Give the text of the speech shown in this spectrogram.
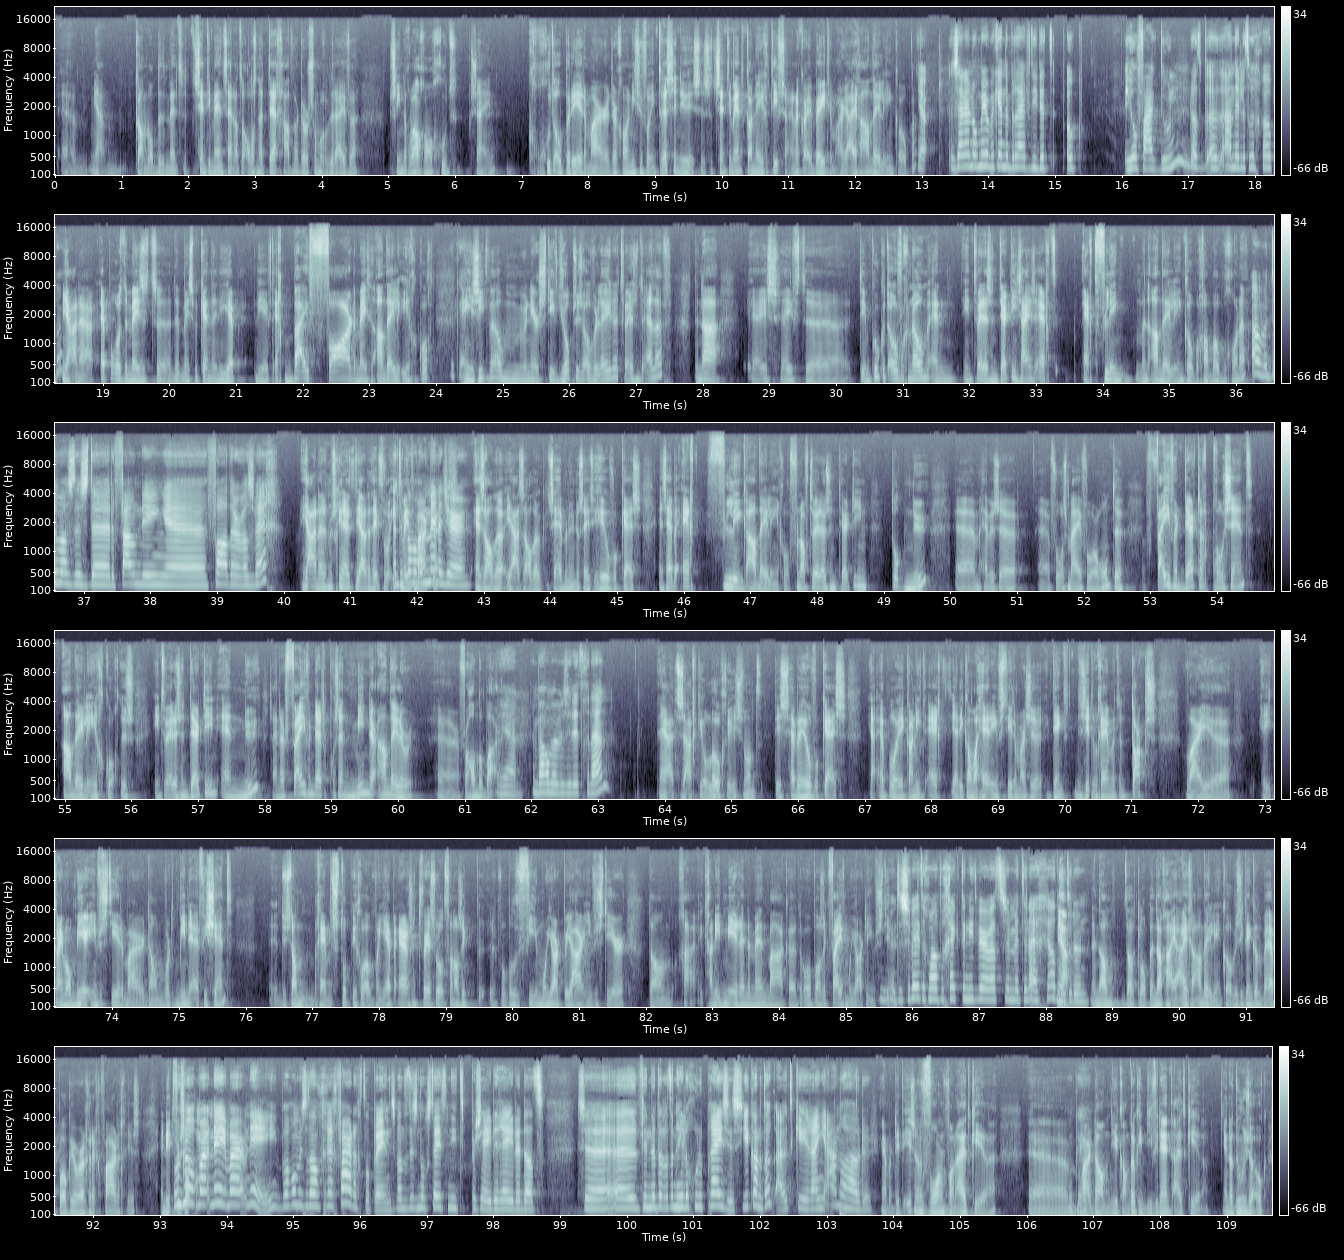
ehm, ja, kan op dit moment het sentiment zijn dat alles naar tech gaat, waardoor sommige bedrijven misschien nog wel gewoon goed zijn, goed opereren, maar er gewoon niet zoveel interesse in nu is. Dus het sentiment kan negatief zijn, dan kan je beter maar je eigen aandelen inkopen. Zijn er nog meer bekende bedrijven die dit ook heel vaak doen? Dat eh, aandelen terugkopen? Ja, nou, ja, Apple is de meest, eh, de meest bekende. Die, heb, die heeft echt by far de meeste aandelen ingekocht. En je ziet wel wanneer Steve Jobs is overleden, 2011. Daarna eh, is, heeft Tim Cook het overgenomen. En in 2013 zijn ze echt, echt flink een aandelen inkoopprogramma begonnen. Oh, want toen was dus de, de founding eh, father was weg. Ja, en misschien heeft, ja, dat heeft wel En iets mee te maken. een manager. En ze hadden, ja, ze hadden ook, ze hebben nu nog steeds heel veel cash. En ze hebben echt flink aandelen ingekocht. Vanaf 2013 tot nu ehm, hebben ze eh, volgens mij voor rond de 35% aandelen ingekocht. Dus in 2013 en nu zijn er 35% minder aandelen eh, verhandelbaar. Ja. En waarom hebben ze dit gedaan? Nou ja, het is eigenlijk heel logisch, want het is, hebben heel veel cash. Ja, Apple, je kan niet echt, ja, die kan wel herinvesteren, maar ze, ik denk, er zit op een gegeven moment een tax waar je, je kan je wel meer investeren, maar dan wordt het minder efficiënt. Eh, Dus dan op een gegeven moment stop je gewoon van, je hebt ergens een threshold van als ik bijvoorbeeld 4 miljard per jaar investeer, dan ga ik ga niet meer rendement maken erop als ik 5 miljard investeer. Dus ze weten gewoon van gekte niet weer wat ze met hun eigen geld Ja. moeten doen. En dan, dat klopt, en dan ga je eigen aandelen inkopen. Dus ik denk dat het bij Apple ook heel erg rechtvaardig is. En dit Hoezo? Maar nee, maar nee. Waarom is het dan gerechtvaardigd opeens? Want het is nog steeds niet per se de reden dat ze eh, vinden dat het een hele goede prijs is. Je kan het ook uitkeren aan je aandeelhouder. Ja, maar dit is een vorm van uitkeren. Eh, Oké. Maar dan, je kan het ook in dividend uitkeren. En dat doen ze ook.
